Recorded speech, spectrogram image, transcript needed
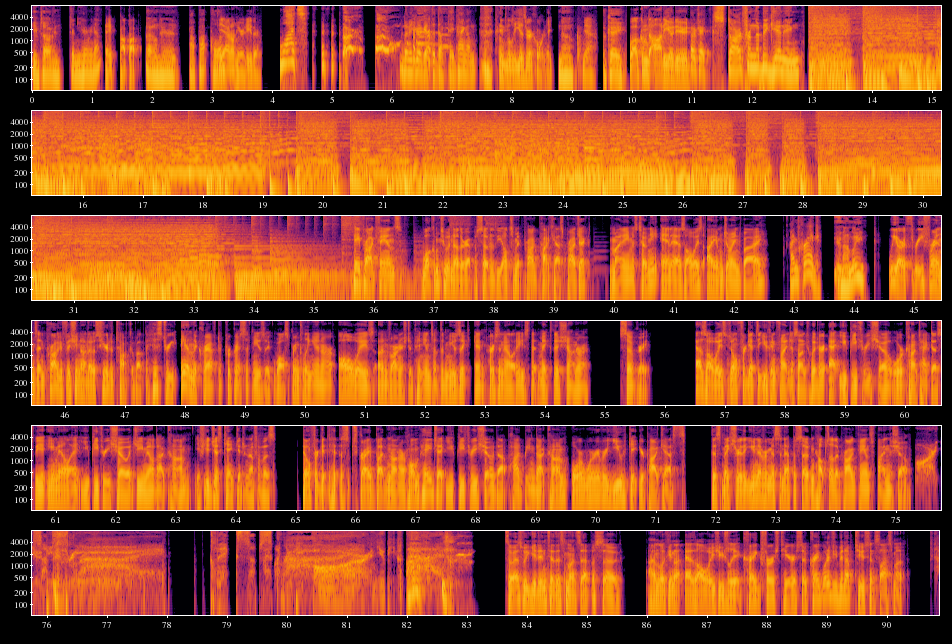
Keep talking. Can you hear me now? Hey, pop, pop. I don't hear it. Pop, pop. Hello? Yeah, I don't hear it either. What? Let me go get the duct tape. Hang on. And Leah's recording. No. Yeah. Okay. Welcome to audio, dude. Okay. Start from the beginning. Hey, Prog fans. Welcome to another episode of the Ultimate Prog Podcast Project. My name is Tony, and as always, I am joined by. I'm Craig. And I'm Lee. We are three friends and prog aficionados here to talk about the history and the craft of progressive music while sprinkling in our always unvarnished opinions of the music and personalities that make this genre so great. As always, don't forget that you can find us on Twitter at UP3Show or contact us via email at up3show at gmail.com. If you just can't get enough of us, don't forget to hit the subscribe button on our homepage at up3show.podbean.com or wherever you get your podcasts. This makes sure that you never miss an episode and helps other prog fans find the show. Or Subscribe. Click subscribe. and UP5. So as we get into this month's episode, I'm looking at, as always, usually at Craig first here. So Craig, what have you been up to since last month?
